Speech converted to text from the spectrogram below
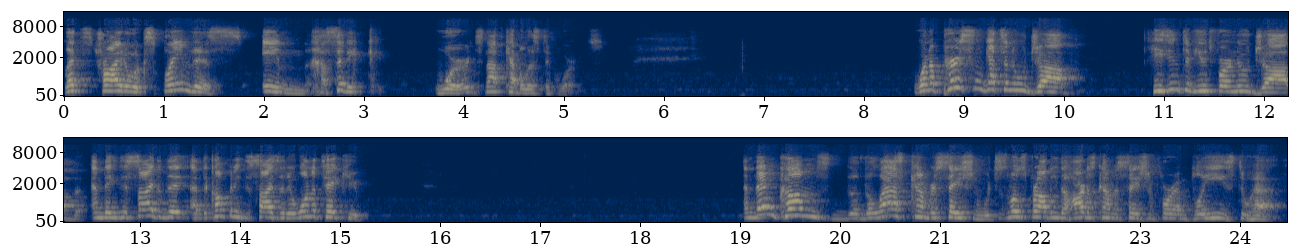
Let's try to explain this in Hasidic words, not Kabbalistic words. When a person gets a new job, he's interviewed for a new job and they decide that, they, and the company decides that they want to take you. And then comes the, the last conversation, which is most probably the hardest conversation for employees to have.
